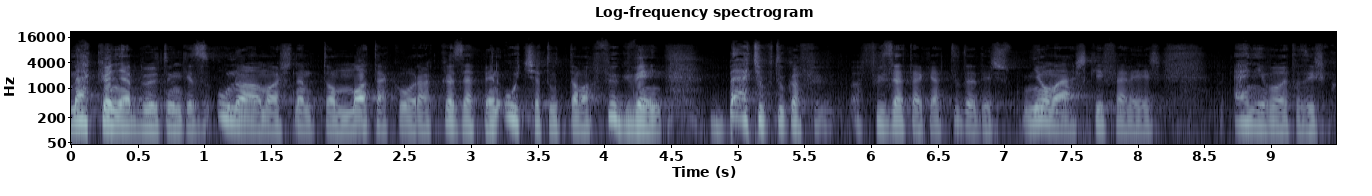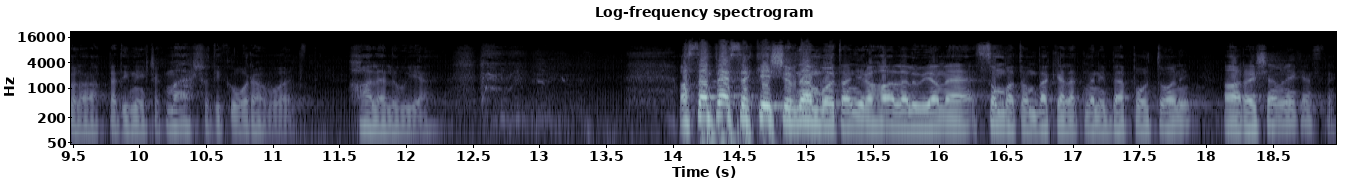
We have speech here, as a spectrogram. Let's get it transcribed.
megkönnyebbültünk, ez unalmas, nem tudom, matekóra közepén, úgyse tudtam a függvényt, becsuktuk a, fü- a füzeteket, tudod, és nyomás kifelé, és Ennyi volt az iskola, pedig még csak második óra volt. Halleluja. Aztán persze később nem volt annyira halleluja, mert szombaton be kellett menni bepótolni. Arra is emlékeztek?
